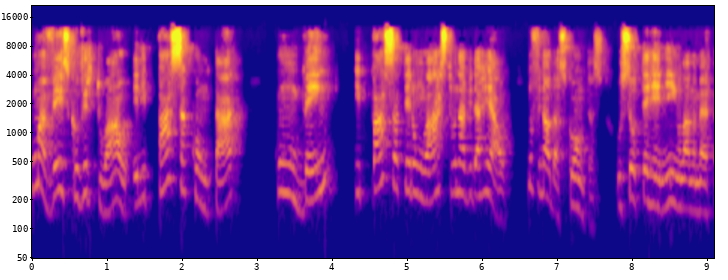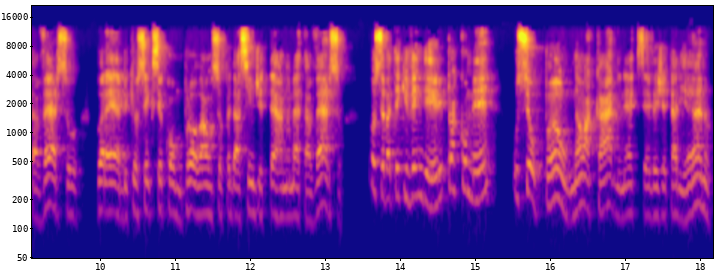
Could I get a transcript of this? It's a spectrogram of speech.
Uma vez que o virtual ele passa a contar com um bem e passa a ter um lastro na vida real. No final das contas, o seu terreninho lá no metaverso, Goreb, que eu sei que você comprou lá um seu pedacinho de terra no metaverso, você vai ter que vender ele para comer o seu pão, não a carne, né, que você é vegetariano,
